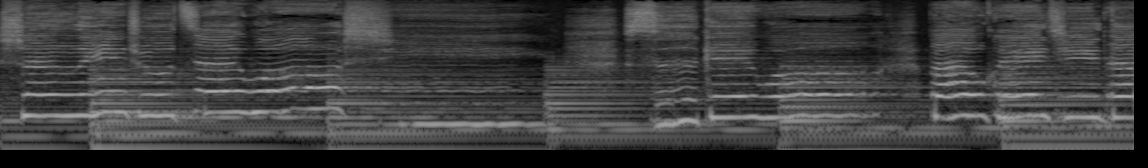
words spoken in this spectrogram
神灵住在我心，赐给我宝贵期待。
